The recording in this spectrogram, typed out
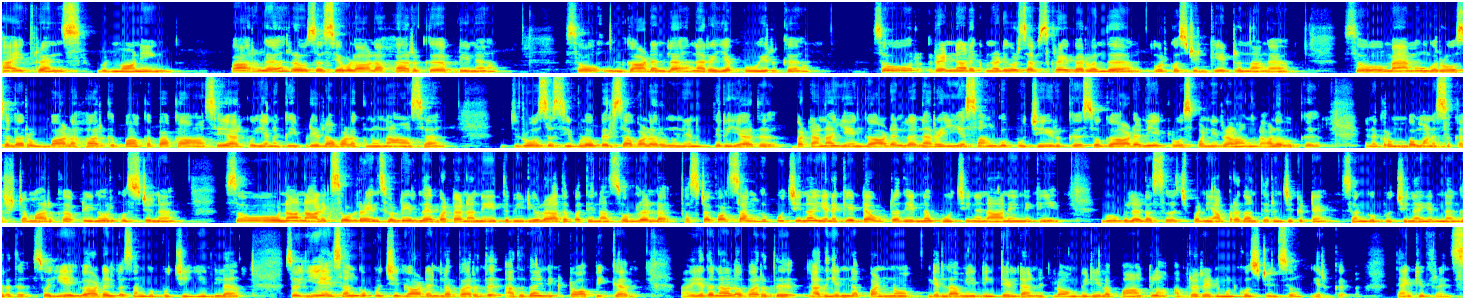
Hi friends good morning பாருங்கள் roses எவ்வளோ அழகாக இருக்குது அப்படின்னு. ஸோ கார்டனில் நிறைய பூ இருக்குது ஸோ ரெண்டு நாளைக்கு முன்னாடி ஒரு சப்ஸ்கிரைபர் வந்து ஒரு கொஸ்டின் கேட்டிருந்தாங்க. ஸோ மேம் உங்கள் ரோஸ் எல்லாம் ரொம்ப அழகாக இருக்குது பார்க்க பார்க்க ஆசையாக இருக்கும். எனக்கு இப்படியெல்லாம் வளர்க்கணுன்னு ஆசை. ரோசஸ் இவ்வளோ பெருசாக வளரணும்னு எனக்கு தெரியாது. பட் ஆனால் என் கார்டனில் நிறைய சங்கு பூச்சி இருக்குது ஸோ கார்டனையே க்ளோஸ் பண்ணிடுறாங்கிற அளவுக்கு எனக்கு ரொம்ப மனசு கஷ்டமாக இருக்குது அப்படின்னு ஒரு கொஸ்டின்னு ஸோ நான் நாளைக்கு சொல்கிறேன்னு சொல்லியிருந்தேன் பட் ஆனால் நேற்று வீடியோவில் அதை பற்றி நான் சொல்லலை. ஃபஸ்ட் ஆஃப் ஆல் சங்கு பூச்சின்னா எனக்கே டவுட் அது என்ன பூச்சின்னு நானே இன்றைக்கி கூகுளெல்லாம் சர்ச் பண்ணி அப்புறம் தான் தெரிஞ்சுக்கிட்டேன். சங்கு பூச்சினா என்னங்கிறது. ஸோ ஏன் கார்டனில் சங்கு பூச்சி இல்லை? ஸோ ஏன் சங்கு பூச்சி கார்டனில் வருது? அதுதான் இன்றைக்கி டாப்பிக்கை எதனால் வருது? அது என்ன பண்ணும்? எல்லாமே டீட்டெயில்டாக எனக்கு லாங் வீடியோவில் பார்க்கலாம். அப்புறம் ரெண்டு மூணு கொஸ்டின்ஸும் இருக்குது தேங்க்யூ ஃப்ரெண்ட்ஸ்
